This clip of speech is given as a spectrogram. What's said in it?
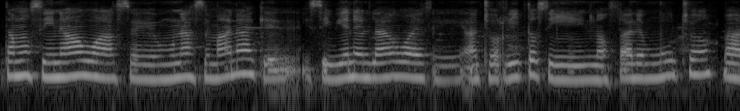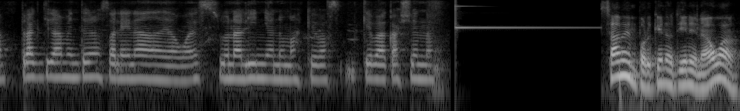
estamos sin agua hace una semana, que si bien el agua es a chorritos y no sale mucho, va, prácticamente no sale nada de agua, es una línea nomás que va, que va cayendo. ¿Saben por qué no tienen agua?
